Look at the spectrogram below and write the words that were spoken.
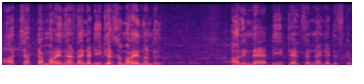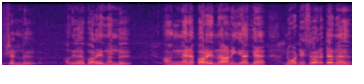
ആ ചട്ടം പറയുന്നിടത്ത് അതിന്റെ ഡീറ്റെയിൽസും പറയുന്നുണ്ട്. അതിന്റെ ഡീറ്റെയിൽസ് ഉണ്ട് അതിന്റെ ഡിസ്ക്രിപ്ഷൻ ഉണ്ട്. അതിൽ പറയുന്നുണ്ട്. അങ്ങനെ പറയുന്നതാണെങ്കിൽ അങ്ങനെ നോട്ടീസ് വരട്ടെന്ന്.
